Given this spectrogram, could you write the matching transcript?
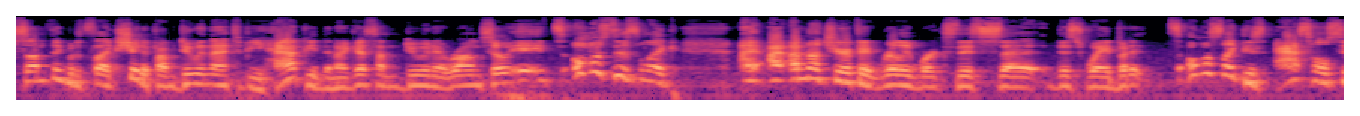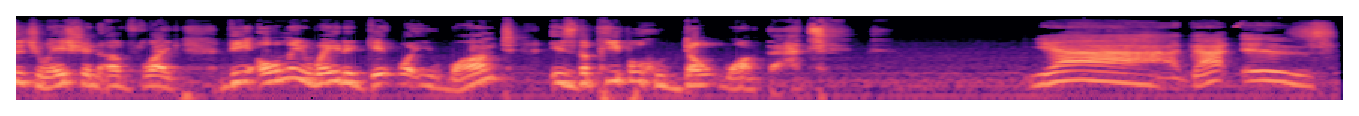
something? But it's like, shit, if I'm doing that to be happy, then I guess I'm doing it wrong. So it's almost this like, I, I I'm not sure if it really works this uh, this way, but it's almost like this asshole situation of like the only way to get what you want is the people who don't want that. Yeah, that is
